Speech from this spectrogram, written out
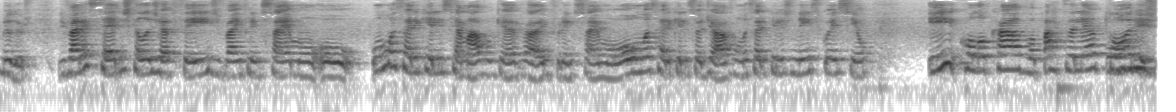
meu Deus, de várias séries que ela já fez, Vai em Frente Simon, ou uma série que eles se amavam, que é Vai em Frente Simon, ou uma série que eles se odiavam, uma série que eles nem se conheciam. E colocava partes aleatórias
